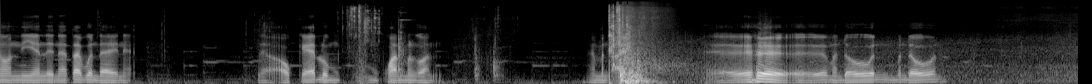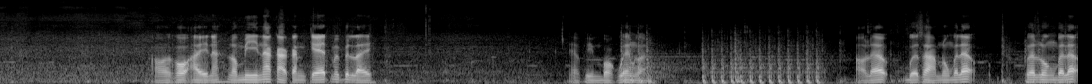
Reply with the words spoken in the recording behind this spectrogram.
นอนเนียนเลยนะใต้บันไดเนี่ยเดี๋ยวเอาแก๊สลมควันมันก่อนให้มันไอ เออเออ มันโดน มันโดน เอาให้เขาไอนะ เรามีหน้ากากกันแก๊สไม่เป็นไร เดี๋ยวพิมพ์บอกเพื่อนก่อน เอาแล้วเบอร์สามลงไปแล้ว เพื่อนลงไปแล้ว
